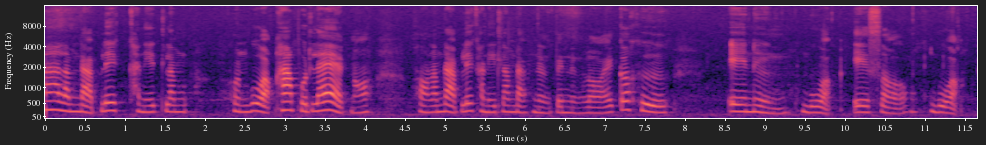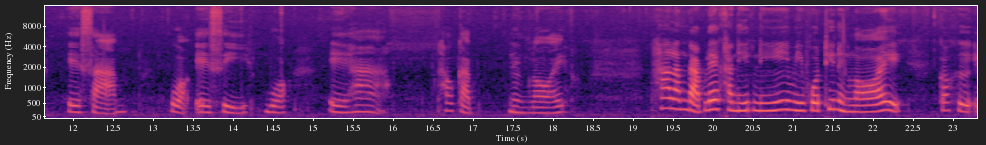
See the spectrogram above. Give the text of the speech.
5 ลำดับเลขคณิตลำผลบวก 5 พจน์แรกเนาะของลำดับเลขคณิตลำดับ 1 เป็น 100 ก็คือ a 1บวก a 2บวก a 3บวก a 4บวก a 5เท่ากับ 100 ถ้าลำดับเลขคณิตนี้มีพจน์ที่ 100 ก็คือ a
